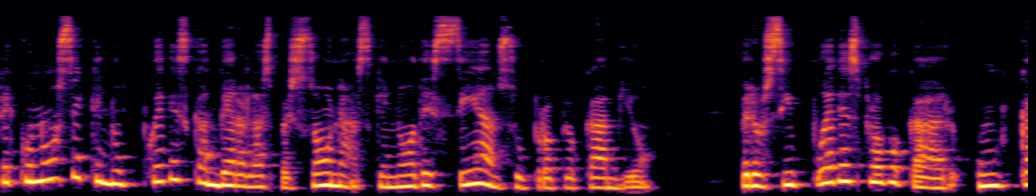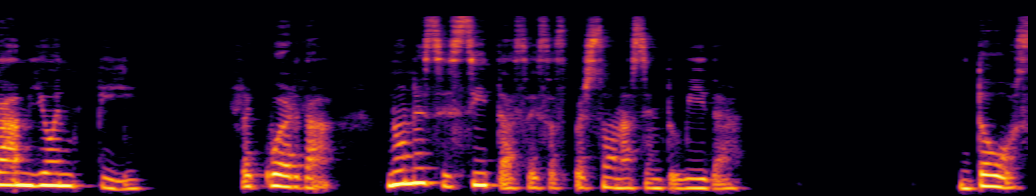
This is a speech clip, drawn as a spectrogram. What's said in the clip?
Reconoce que no puedes cambiar a las personas que no desean su propio cambio, pero sí puedes provocar un cambio en ti. Recuerda, no necesitas esas personas en tu vida. 2.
